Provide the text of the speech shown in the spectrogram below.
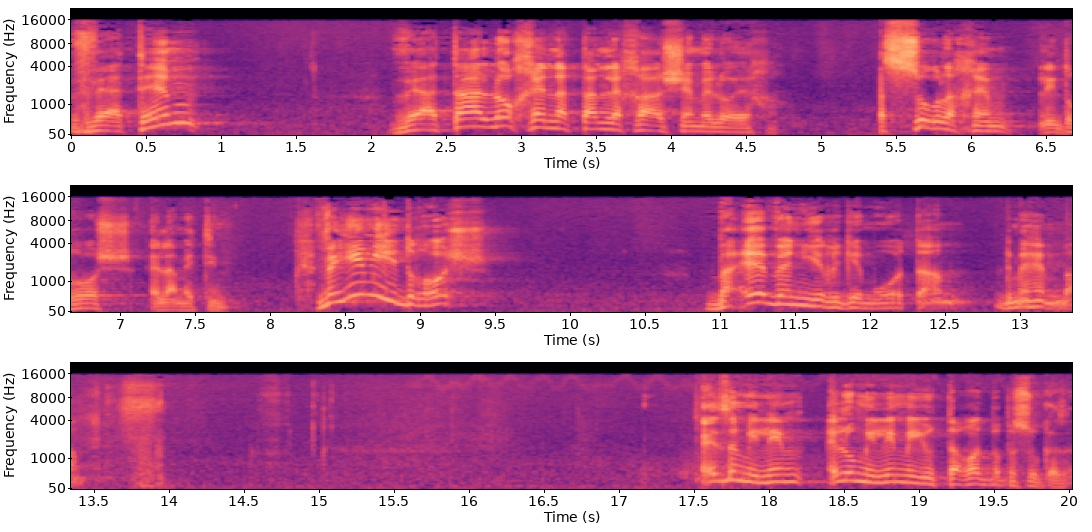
ואתם, ואתה לא כן נתן לך השם אלוהיך. אסור לכם לדרוש אל המתים. ואם ידרוש, באבן ירגמו אותם, דמיהם בם. איזה מילים, אילו מילים מיותרות בפסוק הזה?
